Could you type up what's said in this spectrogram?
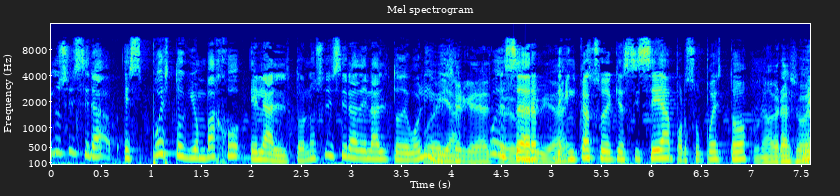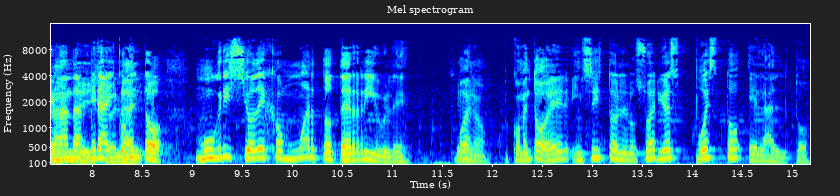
que no sé si será es puesto guion bajo el alto, no sé si será del alto de Bolivia. Puede ser, Puede Bolivia, ¿eh? en caso de que así sea, por supuesto. Un abrazo me manda, mira, y comentó, Mugricio deja un muerto terrible. Bueno, comentó, eh, insisto, el usuario es puesto el alto.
